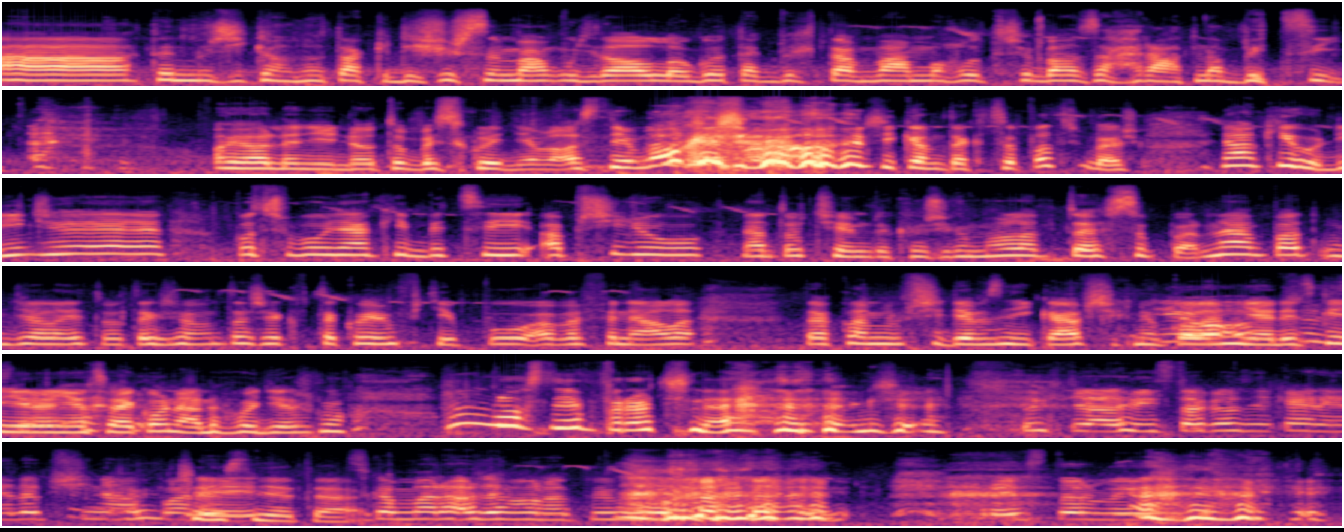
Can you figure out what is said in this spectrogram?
A ten mi říkal, no tak když už jsem vám udělal logo, tak bych tam vám mohl třeba zahrát na bicí. A já není, no to bys klidně vlastně mohl. Říkám, tak co potřebuješ? Nějakýho DJ, potřebuju nějaký bicí a přijdu, natočím. Tak říkám, hele, to je super nápad, udělej to. Takže on to řekl v takovém vtipu a ve finále takhle mi přijde, vzniká všechno Jo, kolem mě. Vždycky někdo něco jako nadhodí. Řeknu, hm, vlastně proč ne? Takže To chtěla říct, takhle vznikají nejlepší nápady. Přesně tak. S kamarádem na pivu. Brainstorming.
